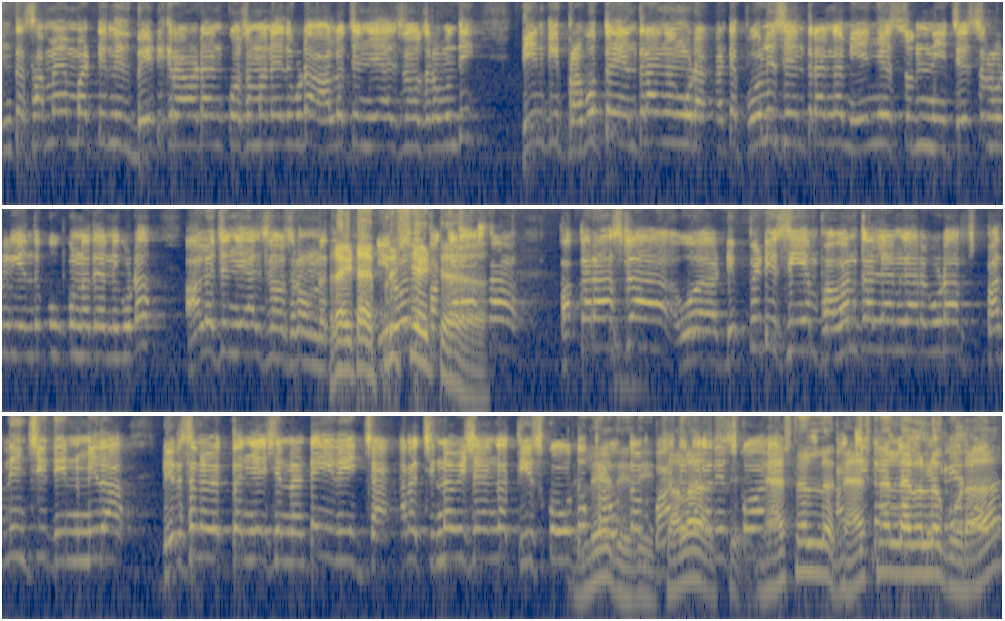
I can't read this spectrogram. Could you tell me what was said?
ఇంత సమయం పట్టింది ఇది బయటికి రావడానికి కోసం అనేది కూడా ఆలోచన చేయాల్సిన అవసరం ఉంది దీనికి ప్రభుత్వ యంత్రాంగం కూడా అంటే పోలీసు యంత్రాంగం ఏం చేస్తుంది నీ చేస్తున్న ఎందుకు ఊరుకున్నది అని కూడా ఆలోచన చేయాల్సిన అవసరం ఉన్నది పక్క రాష్ట్ర- డిప్యూటీ సీఎం పవన్ కళ్యాణ్ గారు కూడా స్పందించి దీని మీద నిరసన వ్యక్తం చేసిందంటే ఇది చాలా చిన్న విషయంగా తీసుకోవద్దు. నేషనల్ లెవెల్లో కూడా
